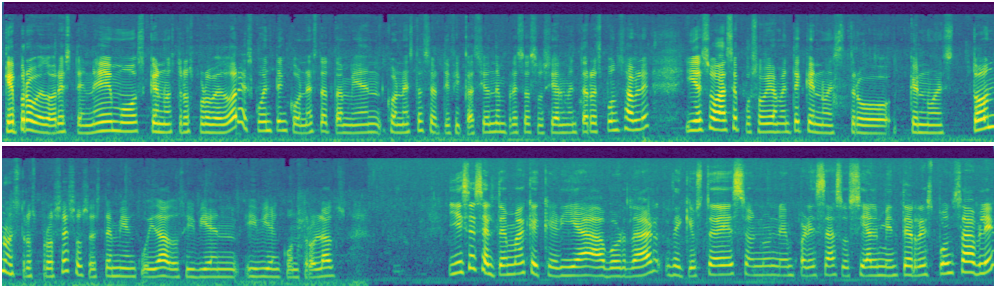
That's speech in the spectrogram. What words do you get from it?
qué proveedores tenemos, que nuestros proveedores cuenten con esta también, con esta certificación de empresa socialmente responsable, y eso hace pues obviamente que nuestro, que todos nuestros procesos estén bien cuidados y bien, y bien controlados. Y ese es el tema que quería abordar, de que ustedes son una empresa socialmente responsable.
